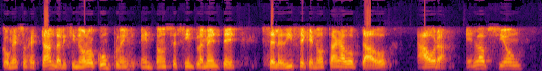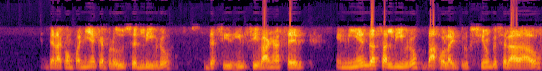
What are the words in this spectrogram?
con esos estándares. Si no lo cumplen, entonces simplemente se le dice que no están adoptados. Ahora, es la opción de la compañía que produce el libro decidir si van a hacer enmiendas al libro bajo la instrucción que se le ha dado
